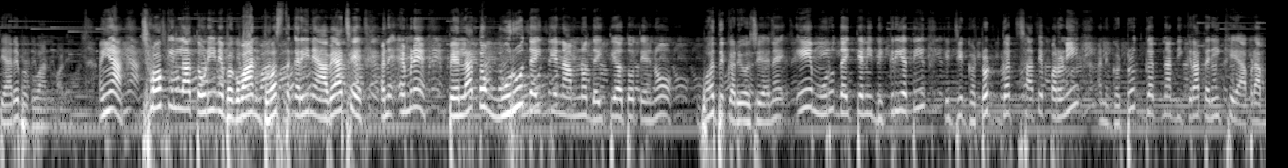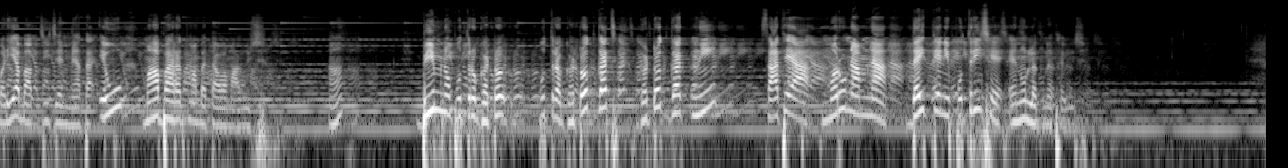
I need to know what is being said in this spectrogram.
ત્યારે ભગવાન મળે. અહીંયા છ કિલ્લા તોડીને ભગવાન ધ્વસ્ત કરીને આવ્યા છે. અને એમણે પહેલા તો મુરુ દૈત્ય નામનો દૈત્ય હતો, તેનો વધ કર્યો છે અને એ મુરુ દીકરી હતી કે જે ઘટોત્ગત સાથે પરણી અને ઘટોત્ગતના દીકરા તરીકે આપણા બળિયા બાપજી જન્મ્યા હતા. એવું મહાભારતમાં બતાવવામાં આવ્યું છે. હા? ભીમનો પુત્ર ઘટો, પુત્ર ઘટોત્કચ ઘટોત્કચની સાથે આ મરુ નામના દૈત્યની પુત્રી છે, એનું લગ્ન થયું છે.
